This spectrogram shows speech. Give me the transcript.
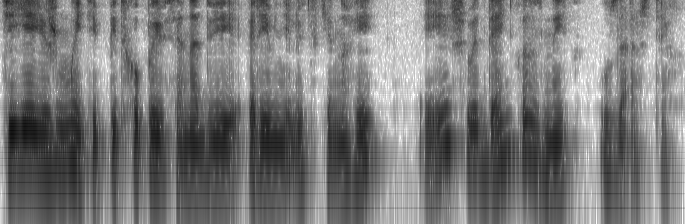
тієї ж миті підхопився на дві рівні людські ноги і швиденько зник у заростях.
